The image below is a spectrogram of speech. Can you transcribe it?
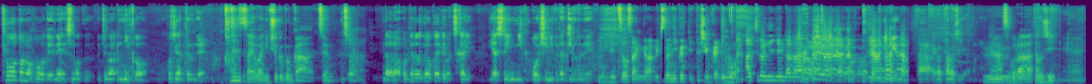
京都の方でね、すごくうちの肉を欲しがってるんで、関西は肉食文化強いもんね。そうだからホテル業界で言えば使いやすい肉、美味しい肉だっていうことで、もう、三尾さんがうちの肉って言った瞬間にもう、あっちの人間だなと思って。沖縄人間だ。さあ、今楽しいよ。いや、そら楽しいね。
